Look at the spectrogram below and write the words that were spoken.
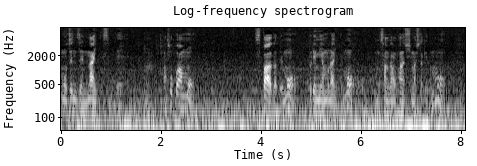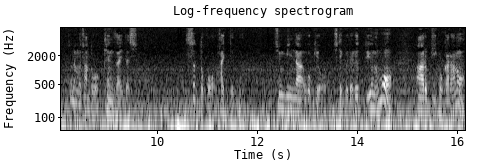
もう全然ないですんで、うん、あそこはもう、スパーダでも、プレミアムラインでも、もう散々お話ししましたけども、それもちゃんと健在だし、スッとこう入っていく、俊敏な動きをしてくれるっていうのも、RP5 からの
